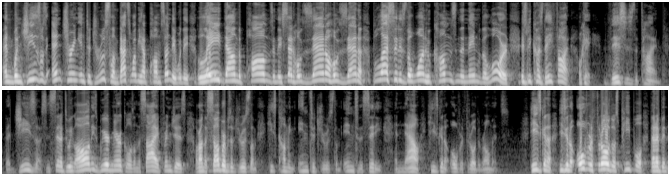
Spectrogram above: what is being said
And when Jesus was entering into Jerusalem, that's why we have Palm Sunday, where they laid down the palms and they said, Hosanna, Hosanna, blessed is the one who comes in the name of the Lord, is because they thought, okay, this is the time that Jesus, instead of doing all these weird miracles on the side, fringes, around the suburbs of Jerusalem, he's coming into Jerusalem, into the city, and now he's going to overthrow the Romans. He's gonna, he's gonna overthrow those people that have, been,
